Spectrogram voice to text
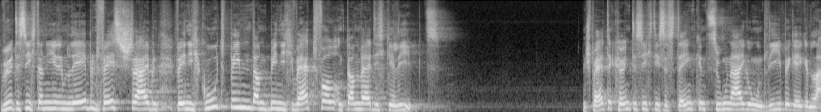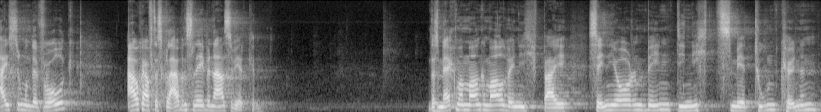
würde sich dann in ihrem Leben festschreiben, wenn ich gut bin, dann bin ich wertvoll und dann werde ich geliebt. Und später könnte sich dieses Denken, Zuneigung und Liebe gegen Leistung und Erfolg auch auf das Glaubensleben auswirken. Das merkt man manchmal, wenn ich bei Senioren bin, die nichts mehr tun können,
